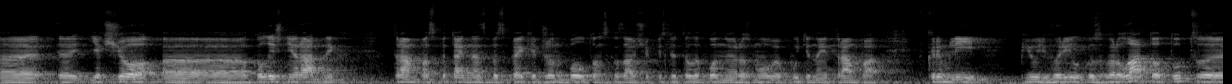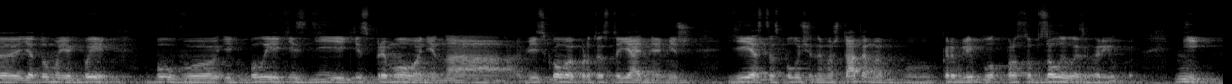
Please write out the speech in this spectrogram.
е, е, якщо е, колишній радник Трампа з питань нацбезпеки Джон Болтон сказав, що після телефонної розмови Путіна і Трампа в Кремлі п'ють горілку з горла, то тут, е, я думаю, якби був, були якісь дії, які спрямовані на військове протистояння між ЄС та Сполученими Штатами, в- Кремлі просто б залились горілкою. Ні,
